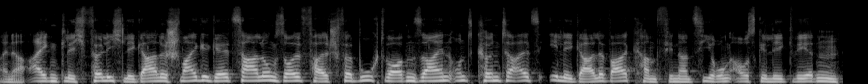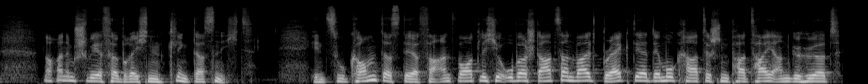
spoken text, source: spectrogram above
Eine eigentlich völlig legale Schweigegeldzahlung soll falsch verbucht worden sein und könnte als illegale Wahlkampffinanzierung ausgelegt werden. Nach einem Schwerverbrechen klingt das nicht. Hinzu kommt, dass der verantwortliche Oberstaatsanwalt Bragg der Demokratischen Partei angehört.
